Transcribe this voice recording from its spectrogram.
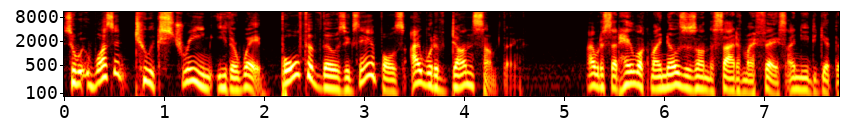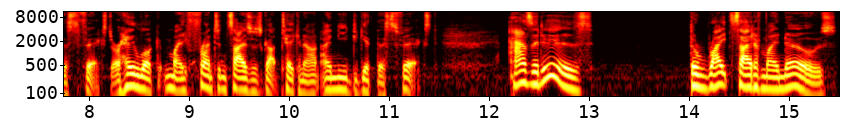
So it wasn't too extreme either way. Both of those examples, I would have done something. I would have said, hey, look, my nose is on the side of my face. I need to get this fixed. Or, hey, look, my front incisors got taken out. I need to get this fixed. As it is, the right side of my nose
